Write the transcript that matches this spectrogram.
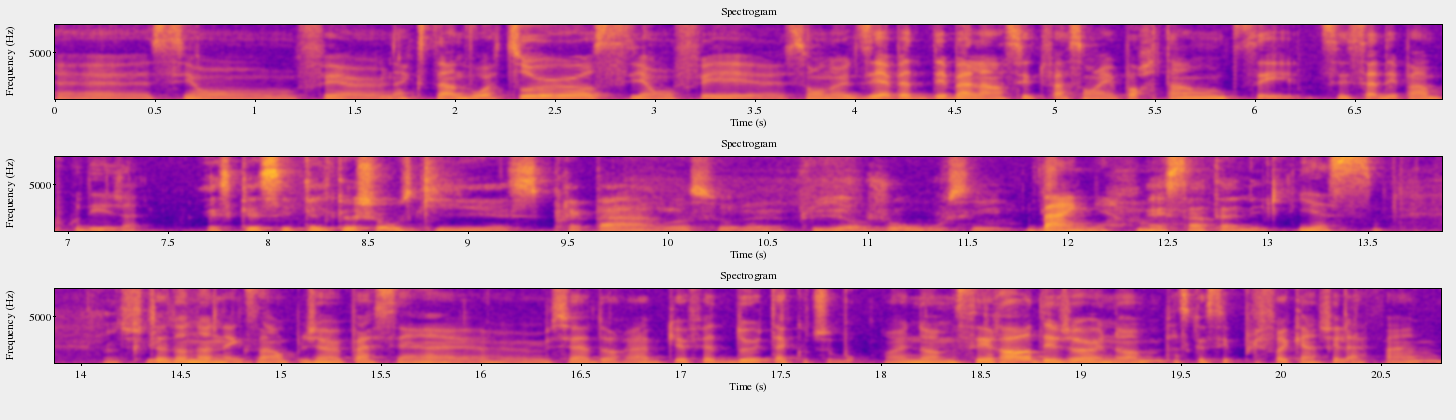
euh, si on fait un accident de voiture, si on fait, si on a un diabète débalancé de façon importante, c'est, ça dépend beaucoup des gens. Est-ce que c'est quelque chose qui se prépare là, sur plusieurs jours ou c'est Bang! instantané? Yes. Je te donne un exemple. J'ai un patient, un monsieur adorable, qui a fait deux Takotsubo. Un homme. C'est rare déjà un homme, parce que c'est plus fréquent chez la femme.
